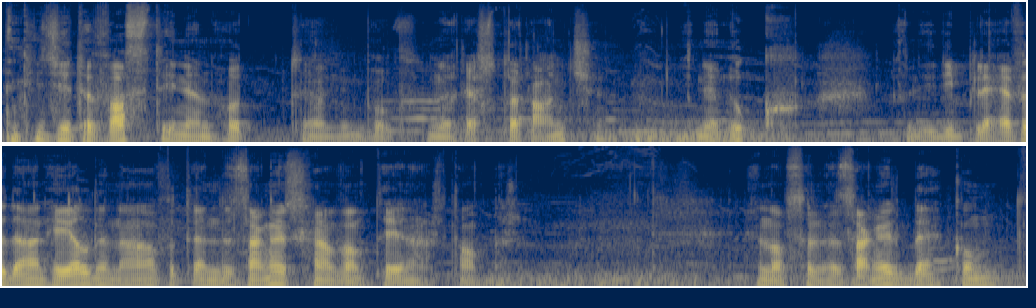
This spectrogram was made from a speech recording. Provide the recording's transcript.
En die zitten vast in een, een restaurantje, in een hoek. Die blijven daar heel de avond en de zangers gaan van het een naar het ander. En als er een zanger bij komt,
